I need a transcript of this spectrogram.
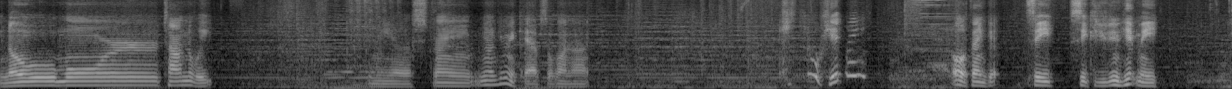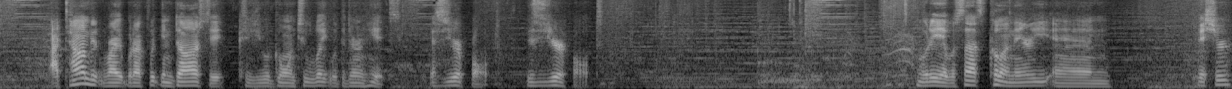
No more time to wait. Give me a strain. You know, give me a capsule, why not? Can you hit me? Oh, thank God. See, see, because you didn't hit me, I timed it right, but I freaking dodged it because you were going too late with the darn hits. That's your fault. This is your fault. But yeah, besides Culinary and Fisher,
